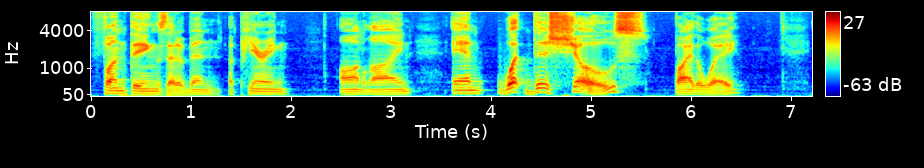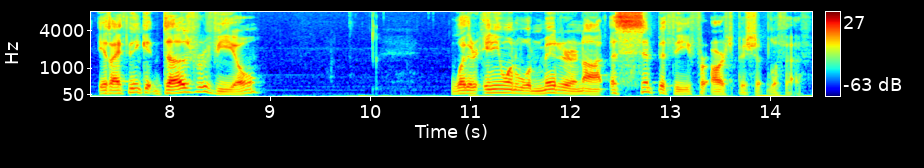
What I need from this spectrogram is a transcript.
fun things that have been appearing online. And what this shows, by the way, is I think it does reveal, whether anyone will admit it or not, a sympathy for Archbishop Lefebvre.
